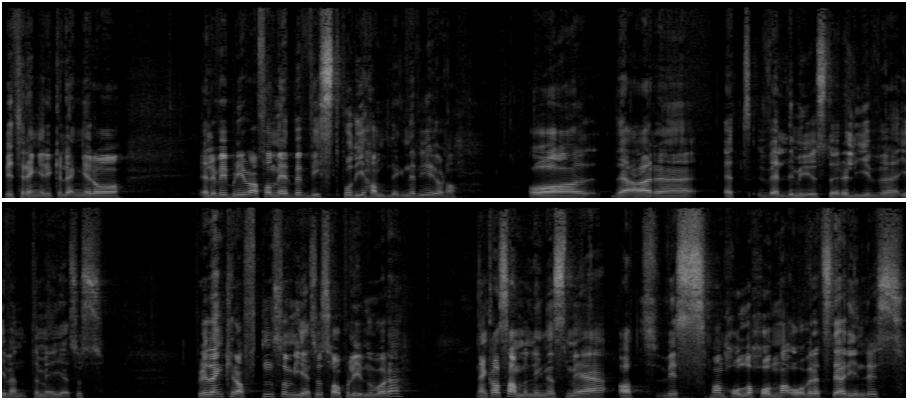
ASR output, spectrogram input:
Vi trenger ikke lenger å Eller vi blir i hvert fall mer bevisst på de handlingene vi gjør. da. Og det er eh, et veldig mye større liv eh, i vente med Jesus. Fordi den kraften som Jesus har på livene våre, den kan sammenlignes med at hvis man holder hånda over et stearinlys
